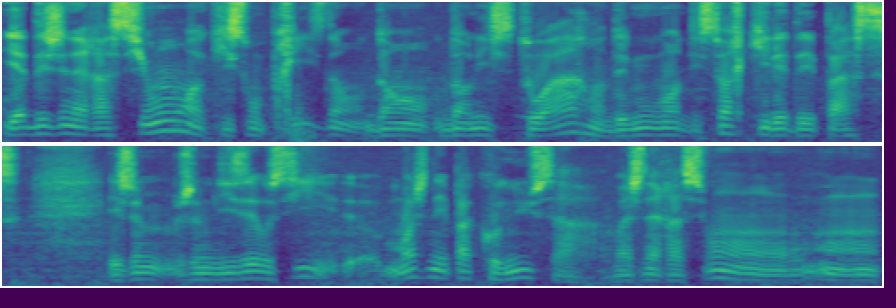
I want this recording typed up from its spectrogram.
il y a des générations qui sont prises dans, l'histoire, dans des mouvements d'histoire qui les dépassent. Et je, me disais aussi, euh, moi je n'ai pas connu ça. Ma génération,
